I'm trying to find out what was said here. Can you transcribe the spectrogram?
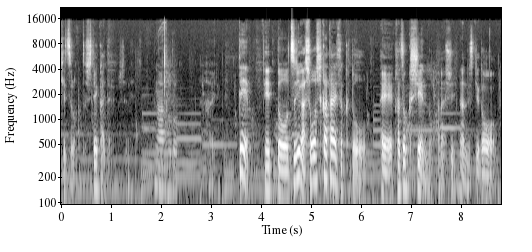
結論として書いてありましたね。なるほど。はい、で、えっと、次が少子化対策と、えー家族支援の話なんですけど、ま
